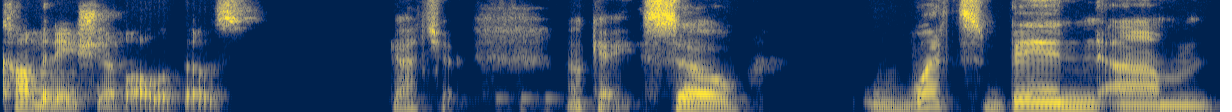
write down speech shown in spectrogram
combination of all of those. Gotcha. Okay, so what's been um,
